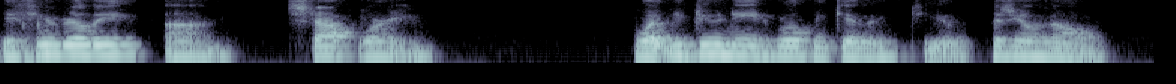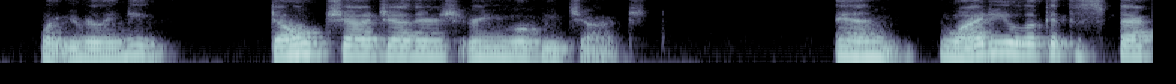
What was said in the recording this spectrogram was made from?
if you really um, stop worrying what you do need will be given to you because you'll know what you really need. Don't judge others or you will be judged. And why do you look at the speck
